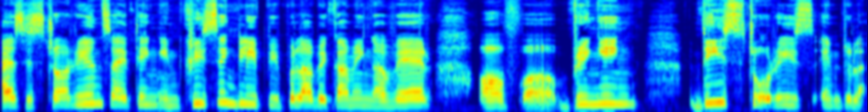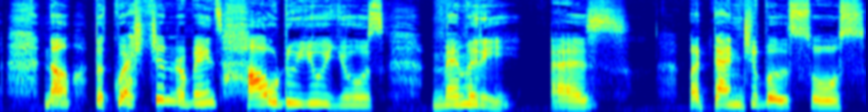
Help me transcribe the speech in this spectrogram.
as historians, I think increasingly people are becoming aware of uh, bringing these stories into life. Now, the question remains how do you use memory as a tangible source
